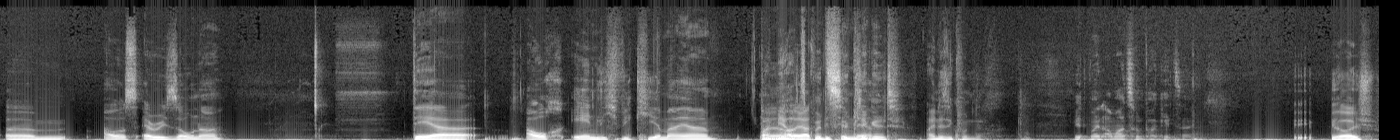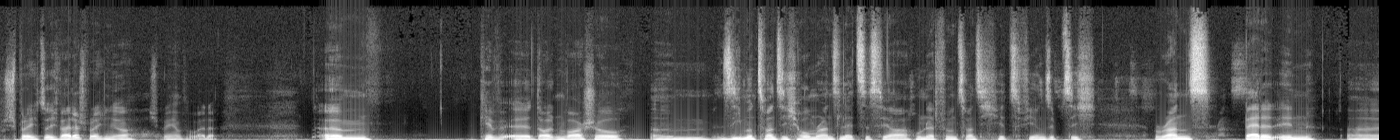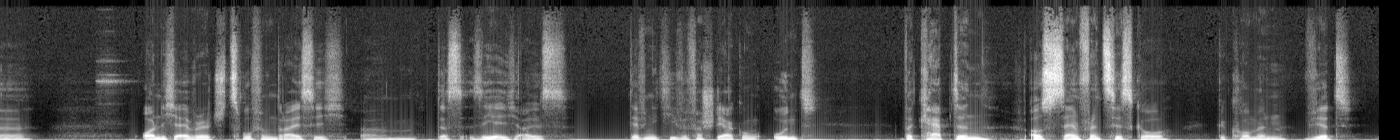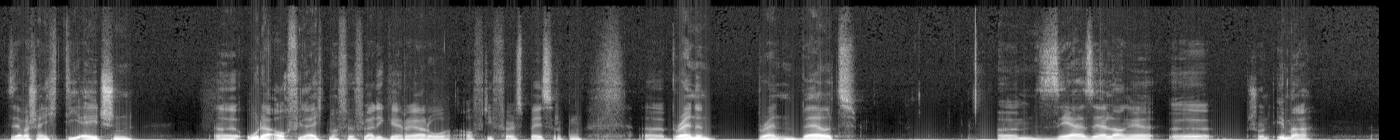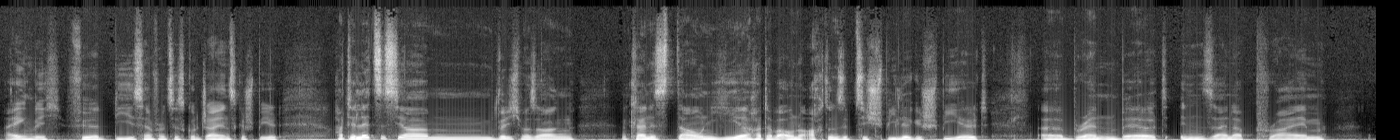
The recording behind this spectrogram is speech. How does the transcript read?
ähm, aus Arizona, der auch ähnlich wie Kiermeier Bei äh, mir er hat es ein kurz geklingelt. Eine Sekunde. Wird mein Amazon-Paket sein. Ja, ich spreche. Soll ich weitersprechen? Ja, ich spreche einfach weiter. Ähm, Kev, äh, Dalton Varshow, ähm, 27 Home Runs letztes Jahr, 125 Hits, 74 Runs, batted in, äh, ordentliche Average, 235. Ähm, das sehe ich als definitive Verstärkung und The Captain aus San Francisco gekommen, wird sehr wahrscheinlich DHen äh, oder auch vielleicht mal für Vladi Guerrero auf die First Base rücken. Äh, Brandon, Brandon Belt, ähm, sehr, sehr lange, äh, schon immer eigentlich für die San Francisco Giants gespielt. Hatte letztes Jahr, hm, würde ich mal sagen, ein kleines Down-Year, hat aber auch nur 78 Spiele gespielt. Äh, Brandon Belt in seiner Prime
